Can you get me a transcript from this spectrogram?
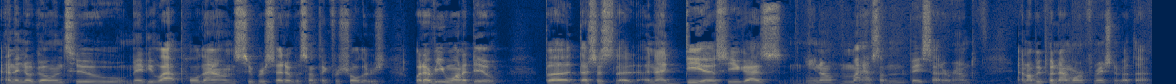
And then you'll go into maybe lat pull downs, supersetted with something for shoulders, whatever you want to do. But that's just a, an idea, so you guys, you know, might have something to base that around. And I'll be putting out more information about that.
